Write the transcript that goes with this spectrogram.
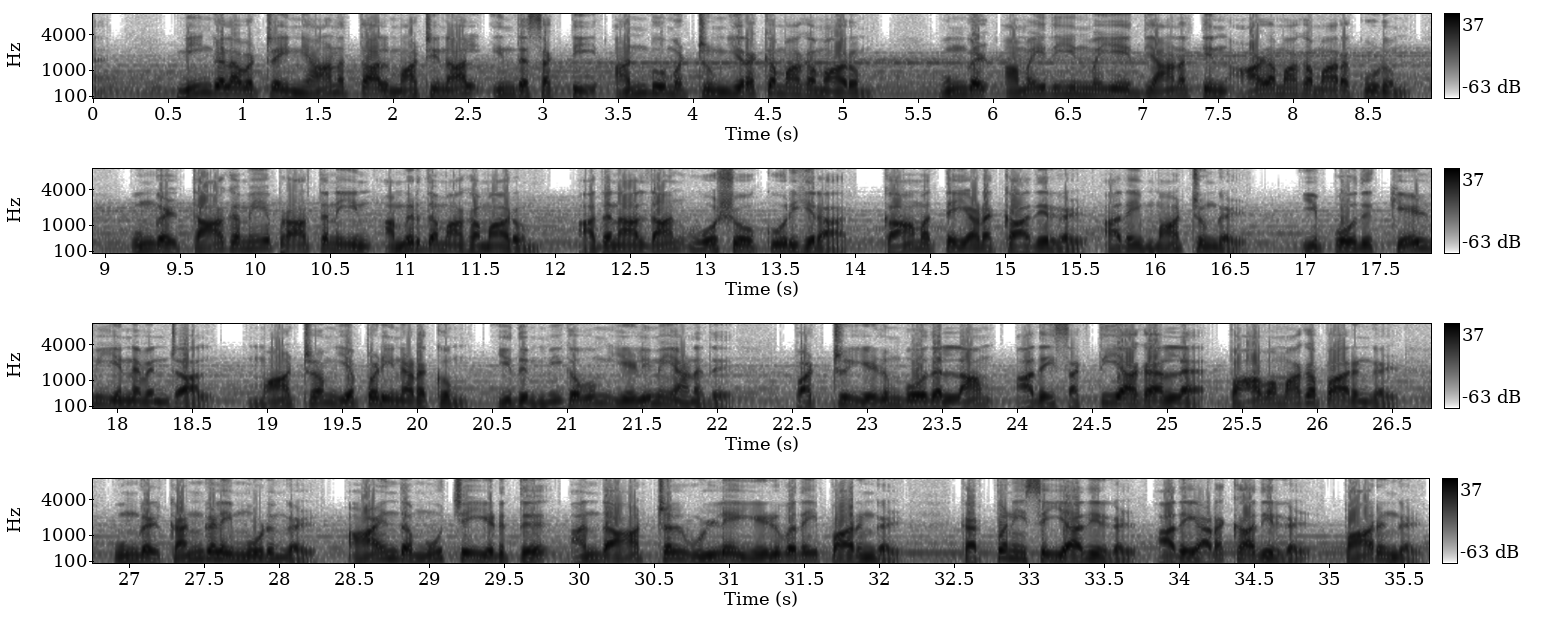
நீங்கள் அவற்றை ஞானத்தால் மாற்றினால் இந்த சக்தி அன்பு மற்றும் இரக்கமாக மாறும். உங்கள் அமைதியின்மையே தியானத்தின் ஆழமாக மாறக்கூடும். உங்கள் தாகமே பிரார்த்தனையின் அமிர்தமாக மாறும். அதனால்தான் ஓஷோ கூறுகிறார் காமத்தை அடக்காதீர்கள் அதை மாற்றுங்கள். இப்போது கேள்வி என்னவென்றால் மாற்றம் எப்படி நடக்கும்? இது மிகவும் எளிமையானது. பற்று எழும்போதெல்லாம் அதை சக்தியாக அல்ல பாவமாக பாருங்கள். உங்கள் கண்களை மூடுங்கள். ஆழ்ந்த மூச்சை எடுத்து அந்த ஆற்றல் உள்ளே எழுவதை பாருங்கள். கற்பனை செய்யாதீர்கள் அதை அடக்காதீர்கள் பாருங்கள்.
